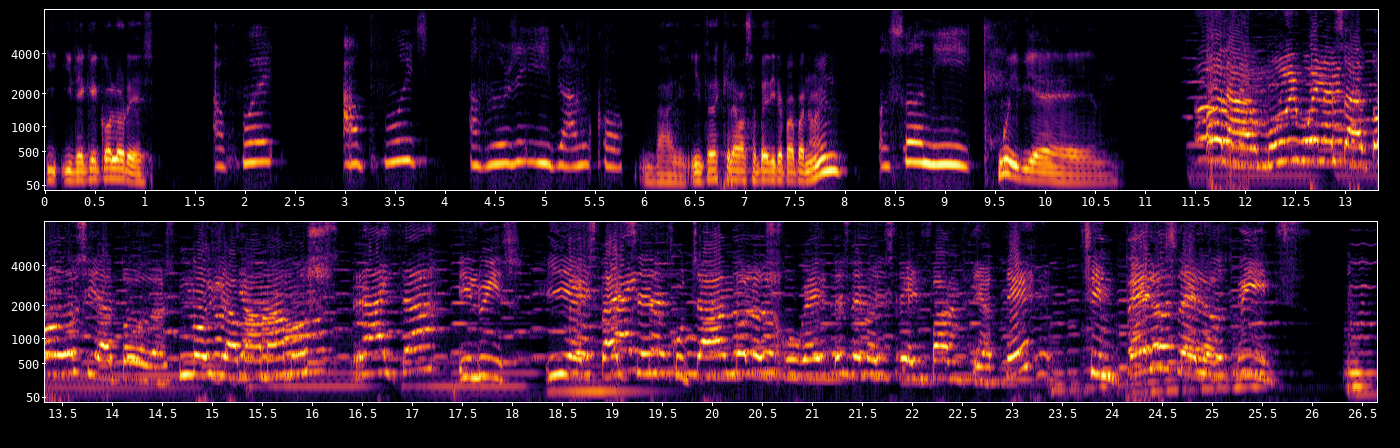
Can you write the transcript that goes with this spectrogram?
¿Y, y de qué color es? Azul, azul, azul y blanco. Vale, ¿y entonces qué le vas a pedir a Papá Noel? Un Sonic. Muy bien. Hola, muy buenas a todos y a todas. Nos llamamos Raiza y Luis. Y estáis escuchando los juguetes de nuestra infancia de Sin pelos de los Beats.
